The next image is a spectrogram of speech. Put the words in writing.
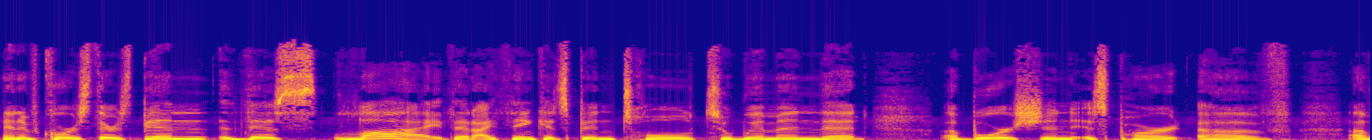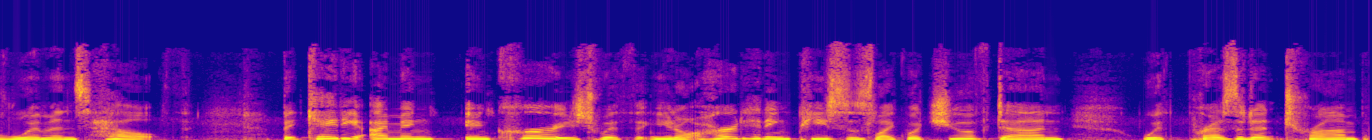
And of course, there's been this lie that I think has been told to women that abortion is part of, of women's health. But Katie, I'm in, encouraged with you know hard hitting pieces like what you have done with President Trump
